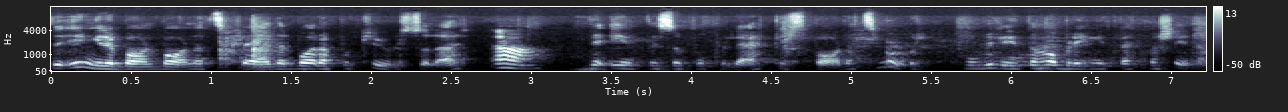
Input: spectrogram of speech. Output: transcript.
det yngre barnbarnets kläder bara på kul sådär. Ja. Det är inte så populärt hos barnets mor. Hon vill inte ha bling i tvättmaskinen.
